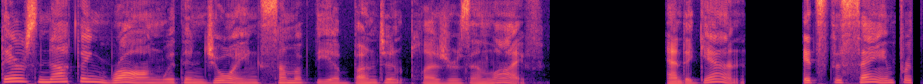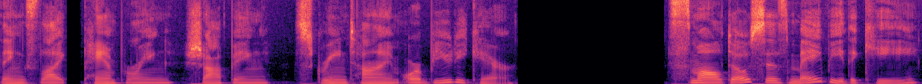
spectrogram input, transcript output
There's nothing wrong with enjoying some of the abundant pleasures in life. And again, it's the same for things like pampering, shopping, screen time, or beauty care. Small doses may be the key,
